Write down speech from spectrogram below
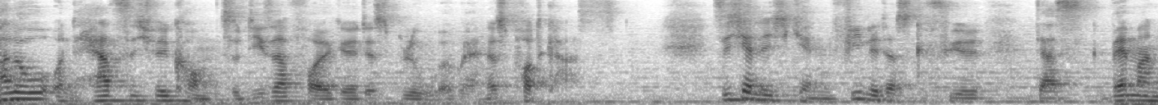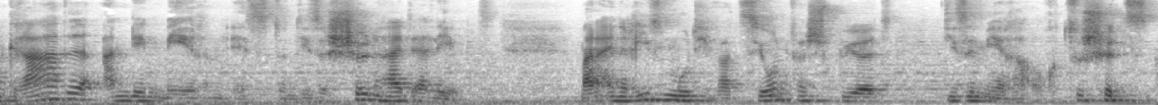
Hallo und herzlich willkommen zu dieser Folge des Blue Awareness Podcasts. Sicherlich kennen viele das Gefühl, dass wenn man gerade an den Meeren ist und diese Schönheit erlebt, man eine Riesenmotivation verspürt, diese Meere auch zu schützen.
